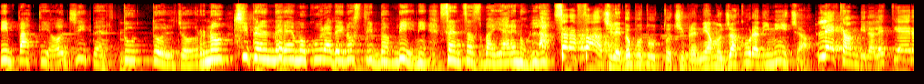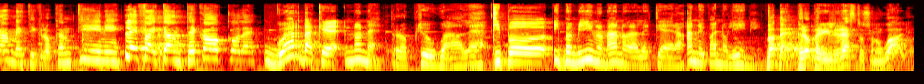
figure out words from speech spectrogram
Infatti oggi per tutto il giorno ci prenderemo cura dei nostri bambini senza sbagliare nulla. Sarà facile, dopo tutto ci prendiamo già cura di Micia Le cambi la lettiera, metti i croccantini, le fai tante coccole Guarda che non è proprio uguale. Tipo i bambini non hanno la lettiera, hanno i pannolini. Vabbè, però per il resto sono uguali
